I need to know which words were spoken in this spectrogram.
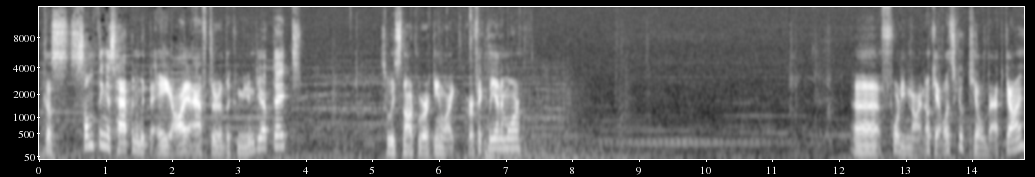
because uh, something has happened with the AI after the community update. So it's not working, like, perfectly anymore. Uh, 49. Okay, let's go kill that guy.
